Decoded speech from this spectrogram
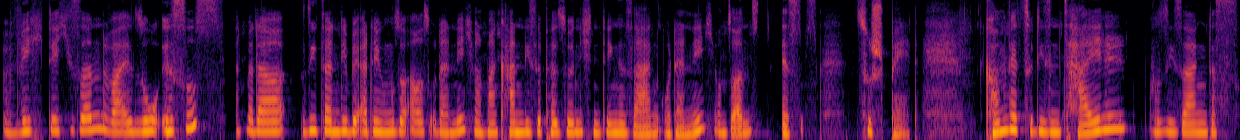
wichtig sind, weil so ist es. Entweder sieht dann die Beerdigung so aus oder nicht und man kann diese persönlichen Dinge sagen oder nicht und sonst ist es zu spät. Kommen wir zu diesem Teil, wo Sie sagen, dass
